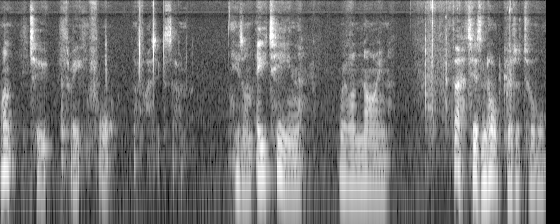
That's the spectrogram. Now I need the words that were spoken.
1, 2, 3, 4, 5, 6, 7. He's on 18. We're on 9. That is not good at all.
